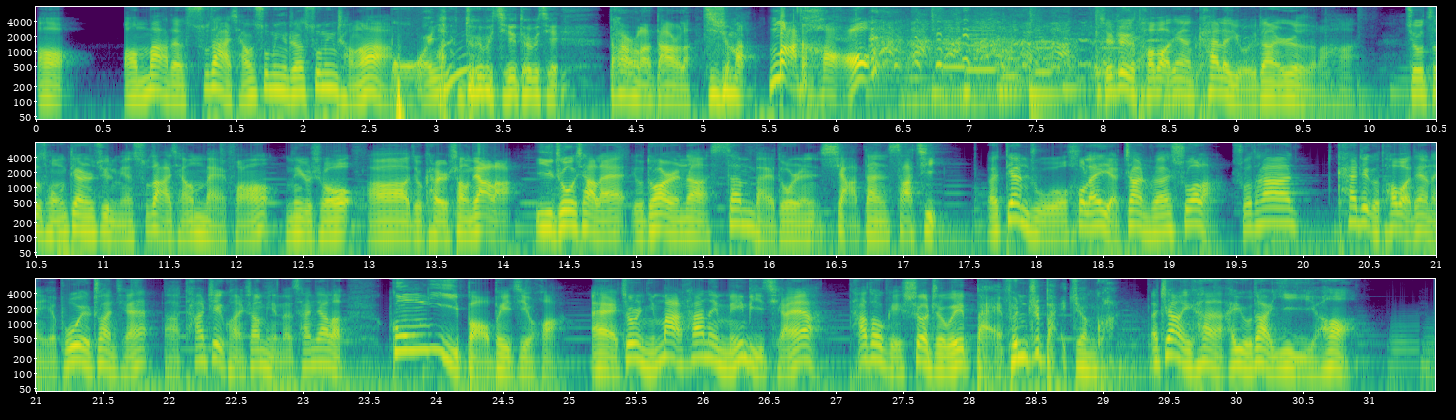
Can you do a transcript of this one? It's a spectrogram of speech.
哦哦，骂的苏大强、苏明哲、苏明成啊？对不起对不起，打扰了打扰了，继续骂，骂的好。其实这个淘宝店开了有一段日子了哈，就自从电视剧里面苏大强买房那个时候啊，就开始上架了。一周下来有多少人呢？三百多人下单撒气。呃，店主后来也站出来说了，说他。开这个淘宝店呢，也不会赚钱啊。他这款商品呢，参加了公益宝贝计划，哎，就是你骂他那每笔钱呀，他都给设置为百分之百捐款。那这样一看还有点意义哈。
